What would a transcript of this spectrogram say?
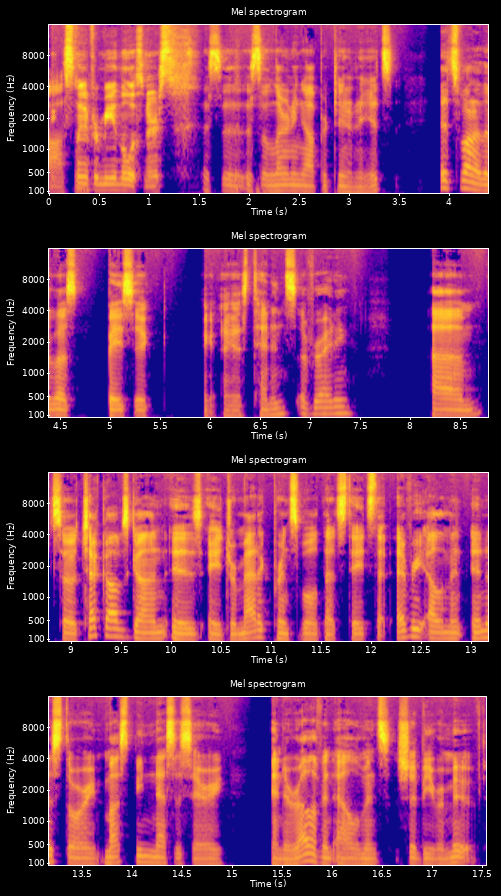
Explain awesome. it for me and the listeners. It's a it's a learning opportunity. It's it's one of the most basic, I I guess, tenets of writing. Um, so Chekhov's gun is a dramatic principle that states that every element in a story must be necessary, and irrelevant elements should be removed.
